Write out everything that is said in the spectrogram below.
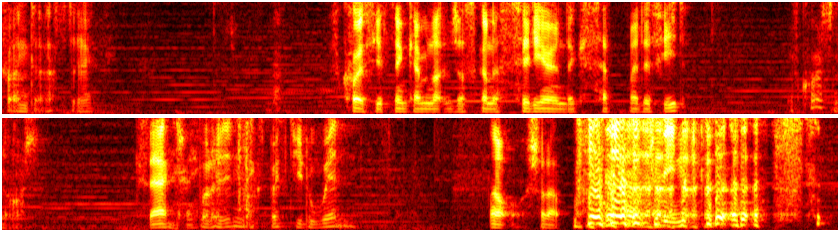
Fantastic. of course, you think I'm not just gonna sit here and accept my defeat? Of course not. Exactly. But I didn't expect you to win. Oh, shut up.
